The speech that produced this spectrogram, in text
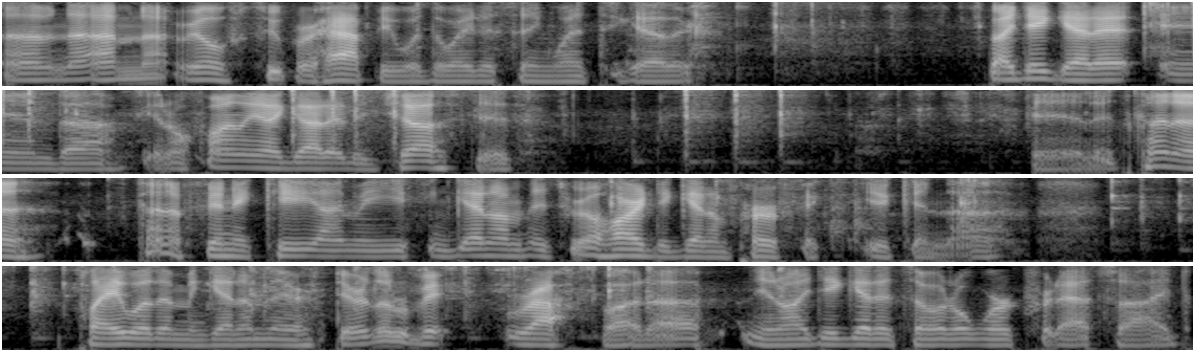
I'm not, I'm not real super happy with the way this thing went together but I did get it, and uh, you know, finally I got it adjusted, and it's kind of it's kind of finicky. I mean, you can get them. It's real hard to get them perfect. You can uh, play with them and get them there. They're a little bit rough, but uh, you know, I did get it so it'll work for that side.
